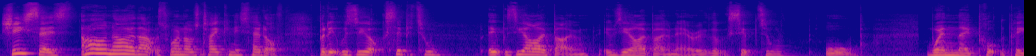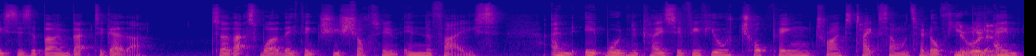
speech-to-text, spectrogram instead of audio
She says, "Oh no, that was when I was taking his head off, but it was the occipital, it was the eye bone, it was the eye bone area, the occipital orb, when they put the pieces of bone back together. So that's why they think she shot him in the face. And it wouldn't in case if if you're chopping, trying to take someone's head off, You wouldn't, aim,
